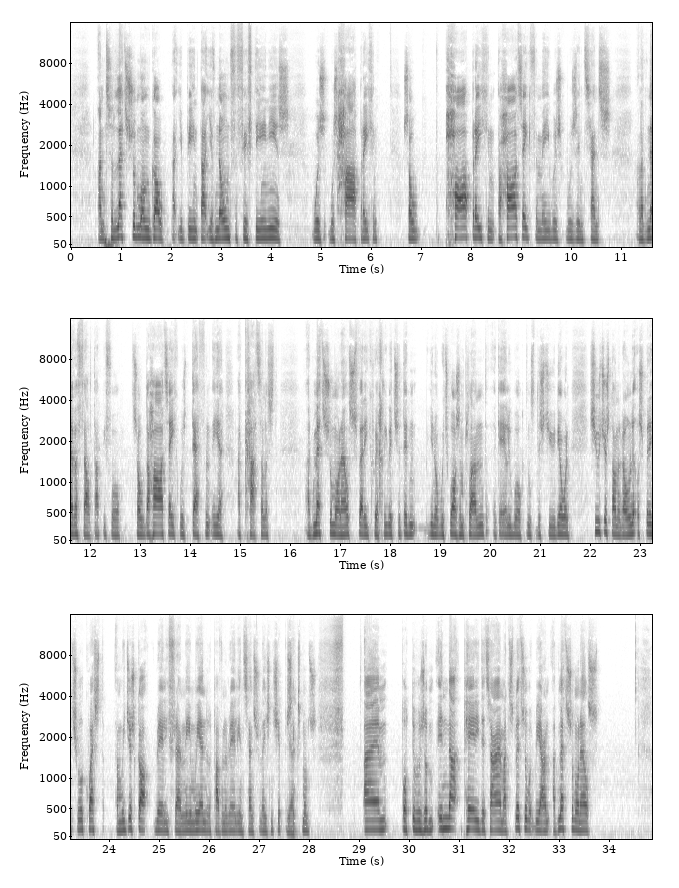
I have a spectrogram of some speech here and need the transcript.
and to let someone go that you've been that you've known for 15 years was was heartbreaking so heartbreaking the heartache for me was was intense and I'd never felt that before so the heartache was definitely a, a catalyst I'd met someone else very quickly, which I didn't, you know, which wasn't planned. A girl who walked into the studio and she was just on her own little spiritual quest. And we just got really friendly and we ended up having a really intense relationship for Yeah. six months. Um, but there was a, in that period of time, I'd split up with Rianne, I'd met someone else.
